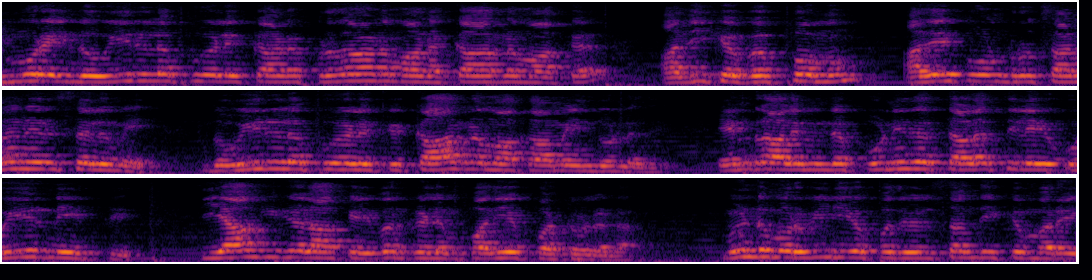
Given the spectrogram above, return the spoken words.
இம்முறை இந்த உயிரிழப்புகளுக்கான பிரதானமான காரணமாக அதிக வெப்பமும் அதே போன்று சன நெரிசலுமே இந்த உயிரிழப்புகளுக்கு காரணமாக அமைந்துள்ளது. என்றாலும் இந்த புனித தளத்திலே உயிர் நீத்து தியாகிகளாக இவர்களும் பதியப்பட்டுள்ளனர். மீண்டும் ஒரு வீடியோ பதிவில் சந்திக்கும் வரை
